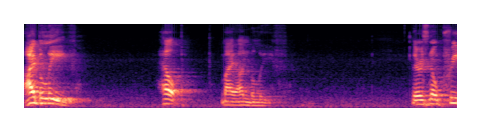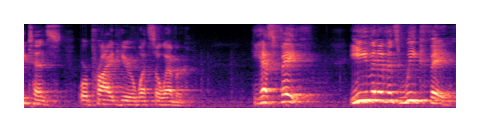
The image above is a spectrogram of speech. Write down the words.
I believe. Help my unbelief. There is no pretense or pride here whatsoever. He has faith, even if it's weak faith.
